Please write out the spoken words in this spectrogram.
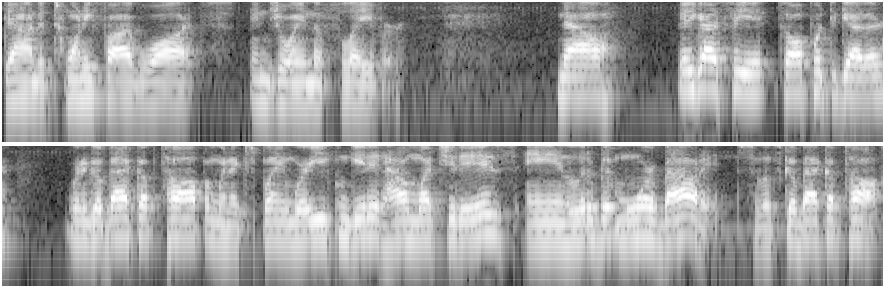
down to 25 watts enjoying the flavor. Now, there you guys see it. It's all put together. We're going to go back up top. I'm going to explain where you can get it, how much it is, and a little bit more about it. So let's go back up top.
